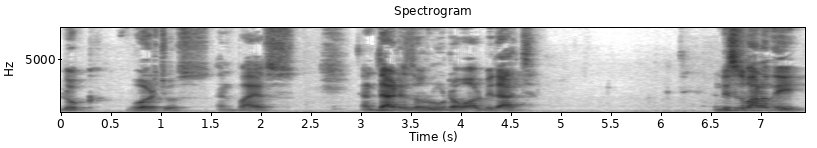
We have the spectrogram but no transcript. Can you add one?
look virtuous and pious. And that is the root of all bidat. And this is one of the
